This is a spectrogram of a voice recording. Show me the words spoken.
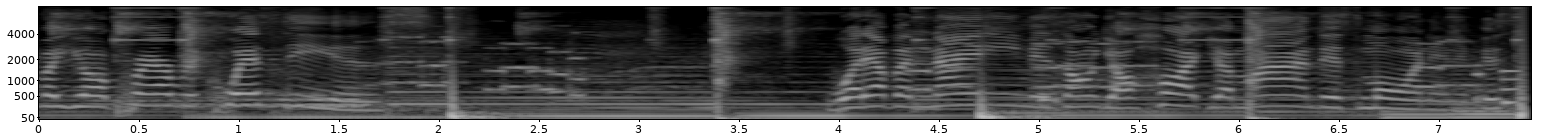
Whatever your prayer request is. Whatever name is on your heart, your mind this morning. If it's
